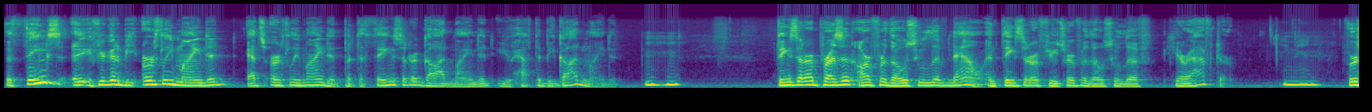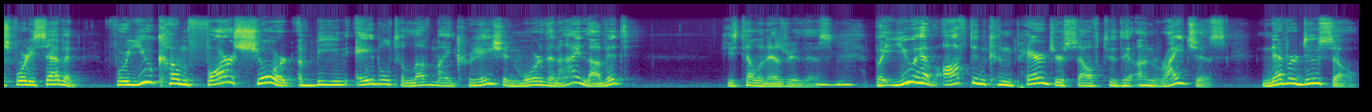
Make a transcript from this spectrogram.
The things, if you're going to be earthly minded, that's earthly minded. But the things that are God minded, you have to be God minded. Mm-hmm. Things that are present are for those who live now, and things that are future for those who live hereafter. Amen. Verse 47 For you come far short of being able to love my creation more than I love it. He's telling Ezra this. Mm-hmm. But you have often compared yourself to the unrighteous. Never do so.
